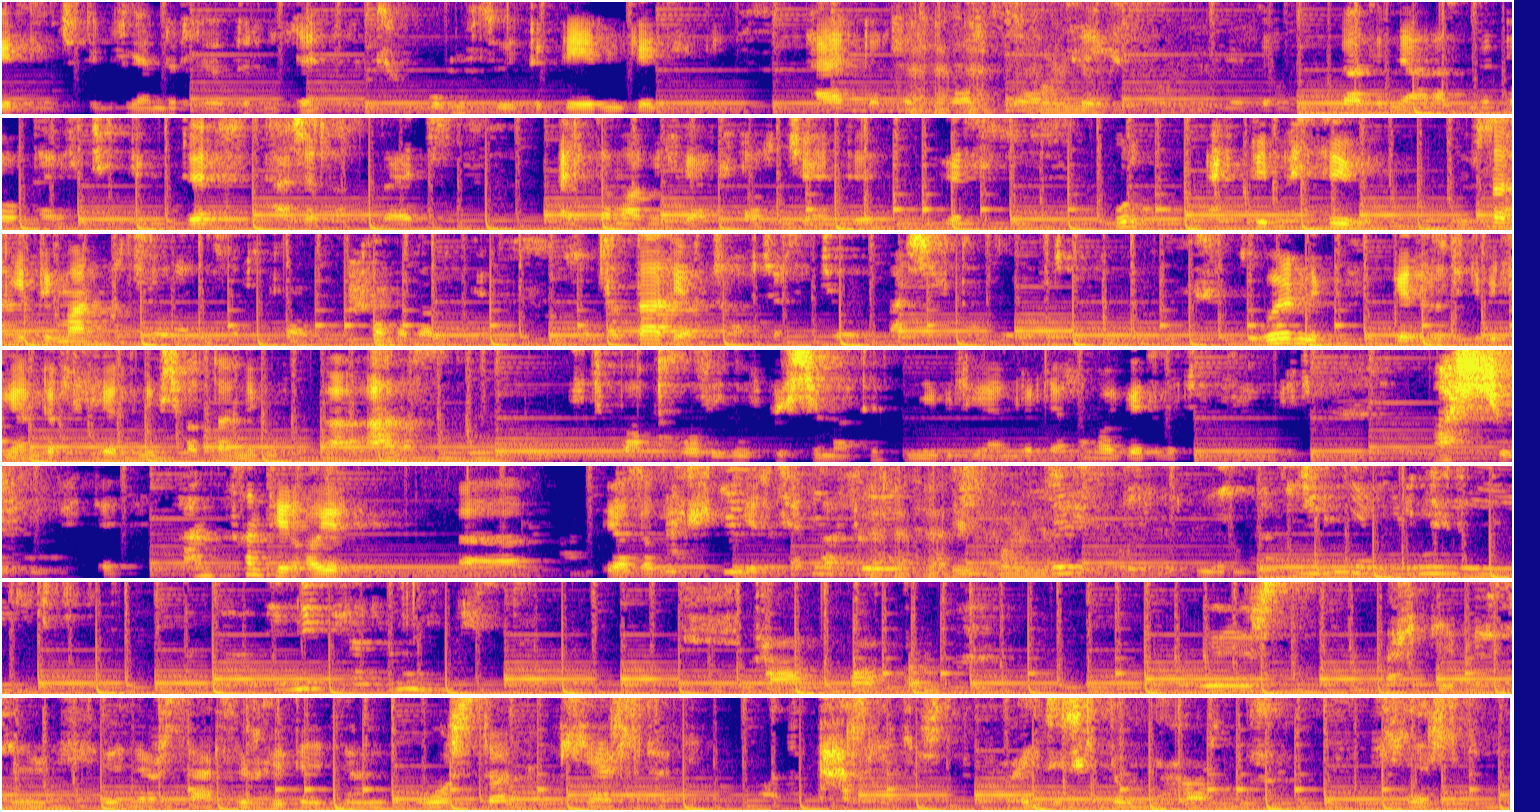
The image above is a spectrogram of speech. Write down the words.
гээлжлэгчдийн бэлгийн амьдралын хувьд нэлээд өгмөрц үйдэг дээр ингээд хайр дурлал секс тэгээд тэрний араас нь дуу тавилч гэдэг юм те. Таашаалах байдал аль замаар бэлгийн амьдралд орж ийн те. Тэгээд бүр актив пассив юусал гэдэг маань өөрөө судлах архан болоод ингээд судлагдаад явж байгаа учраас энэ маш их том зүйл болж байгаа. Зүгээр нэг гээлжлэгчдийн бэлгийн амьдрал гэхээр нэг шодоо нэг аанаас энэ үл биш юм а тийм. Миний бэлгийн амьдрал ялангуяа гэжлэж юм гэж маш шүүхэн бай тийм. Ганцхан тэр хоёр биологи юу вэ? Тэрний талаар юу мэдэх вэ? Active passive universal ерөөдөө юм өөртөө их ярилцаад тал гэж ярьдаг. Хоёр хэрэгтэй үний хооронд их ярилцаад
